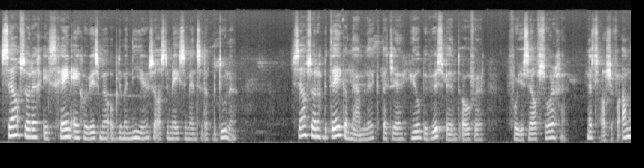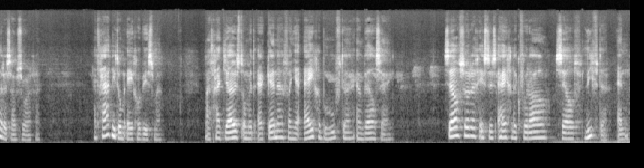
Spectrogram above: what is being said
Zelfzorg is geen egoïsme op de manier zoals de meeste mensen dat bedoelen. Zelfzorg betekent namelijk dat je heel bewust bent over voor jezelf zorgen, net zoals je voor anderen zou zorgen. Het gaat niet om egoïsme, maar het gaat juist om het erkennen van je eigen behoeften en welzijn. Zelfzorg is dus eigenlijk vooral zelfliefde en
